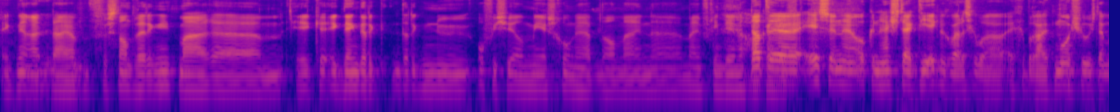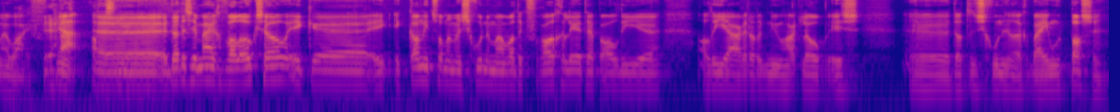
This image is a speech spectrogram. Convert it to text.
Ik, nou, nou ja, verstand weet ik niet. Maar uh, ik, ik denk dat ik, dat ik nu officieel meer schoenen heb dan mijn, uh, mijn vriendinnen Dat uh, is een, ook een hashtag die ik nog wel eens gebruik. gebruik More shoes than my wife. Ja, ja absoluut. dat is in mijn geval ook zo. Ik, ik, ik kan niet zonder mijn schoenen. Maar wat ik vooral geleerd heb al die, al die jaren dat ik nu hardloop is... Uh, dat een schoen heel erg bij je moet passen.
